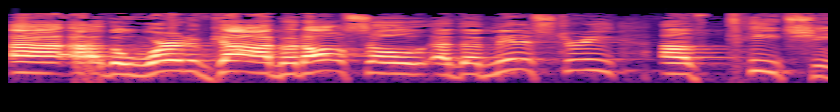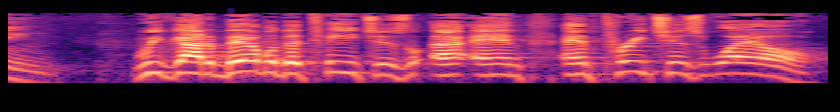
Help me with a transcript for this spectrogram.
uh, uh, the Word of God, but also uh, the ministry of teaching. We've got to be able to teach as, uh, and, and preach as well.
